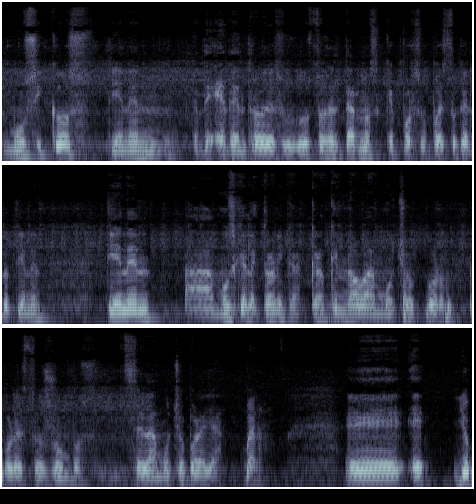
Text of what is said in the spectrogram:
músicos tienen de- dentro de sus gustos alternos, que por supuesto que lo tienen, tienen a música electrónica. Creo que no va mucho por, por estos rumbos, se da mucho por allá. Bueno, eh, eh, yo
